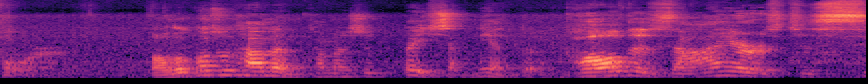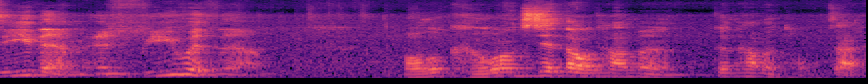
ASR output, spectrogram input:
for. 保罗告诉他们，他们是被想念的。 Paul desires to see them and be with them. 保罗渴望见到他们，跟他们同在。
